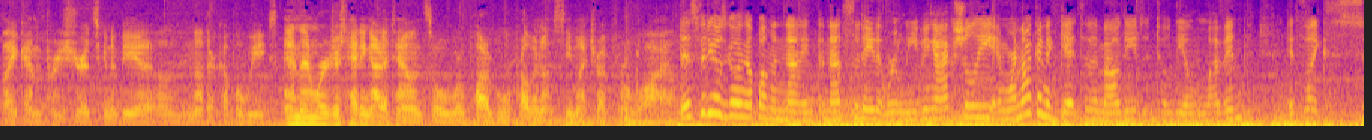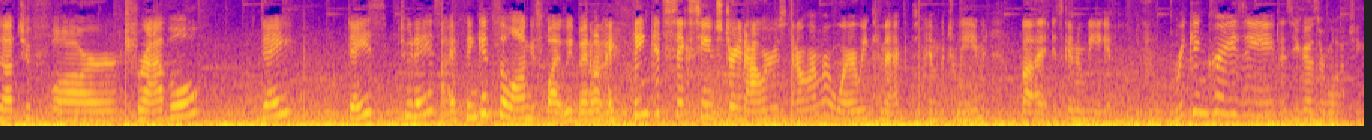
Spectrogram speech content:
like I'm pretty sure it's gonna be a, another couple weeks. And then we're just heading out of town, so we'll probably we'll probably not see my truck for a while. This video is going up on the 9th, and that's the day that we're leaving actually, and we're not gonna get to the Maldives until the 11th. It's like such a far travel day, days, two days. I think it's the longest flight we've been on. I think it's 16 straight hours. I don't remember where we connect in between, but it's gonna be freaking crazy. As you guys are watching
